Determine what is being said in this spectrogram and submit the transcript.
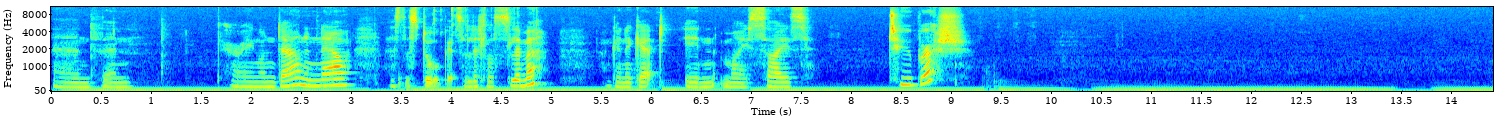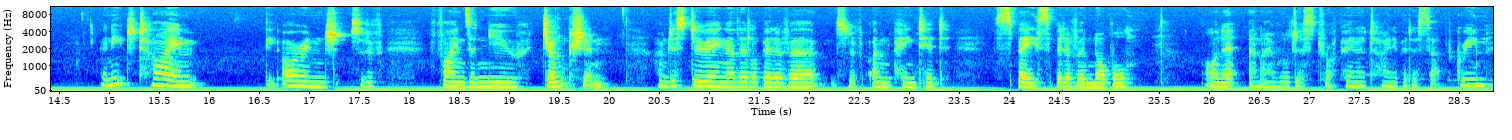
And then carrying on down and now as the stalk gets a little slimmer I'm going to get in my size 2 brush and each time the orange sort of finds a new junction I'm just doing a little bit of a sort of unpainted space, a bit of a knobble on it and I will just drop in a tiny bit of sap green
